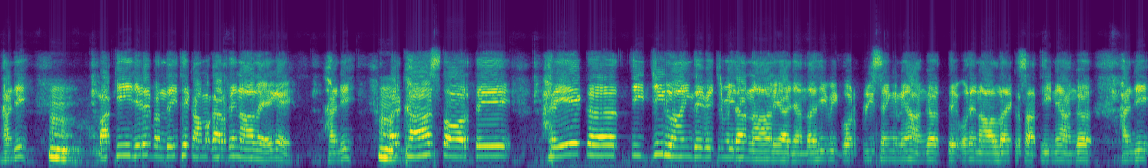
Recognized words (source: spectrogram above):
ਹਾਂਜੀ ਬਾਕੀ ਜਿਹੜੇ ਬੰਦੇ ਇੱਥੇ ਕੰਮ ਕਰਦੇ ਨਾਲ ਲੈ ਗਏ ਹਾਂਜੀ। ਪਰ ਖਾਸ ਤੌਰ ਤੇ ਹਰੇਕ ਤੀਜੀ ਲਾਈਨ ਦੇ ਵਿੱਚ ਮੇਰਾ ਨਾਮ ਲਿਆ ਜਾਂਦਾ ਸੀ ਵੀ ਗੁਰਪ੍ਰੀਤ ਸਿੰਘ ਨਿਹੰਗ ਤੇ ਉਹਦੇ ਨਾਲ ਦਾ ਇੱਕ ਸਾਥੀ ਨਿਹੰਗ ਹਾਂਜੀ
